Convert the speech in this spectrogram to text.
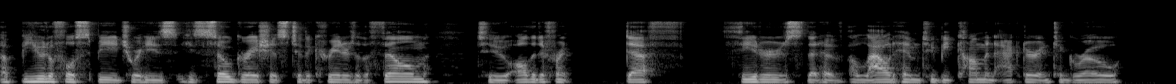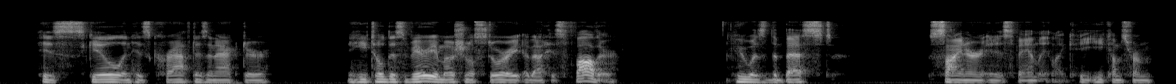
a beautiful speech where he's he's so gracious to the creators of the film, to all the different deaf theaters that have allowed him to become an actor and to grow his skill and his craft as an actor. And he told this very emotional story about his father, who was the best signer in his family. Like he, he comes from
